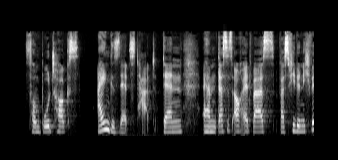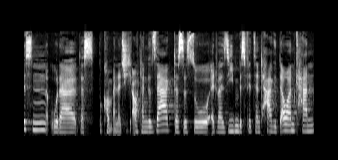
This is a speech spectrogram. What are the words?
vom Botox eingesetzt hat. Denn ähm, das ist auch etwas, was viele nicht wissen oder das bekommt man natürlich auch dann gesagt, dass es so etwa sieben bis 14 Tage dauern kann,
